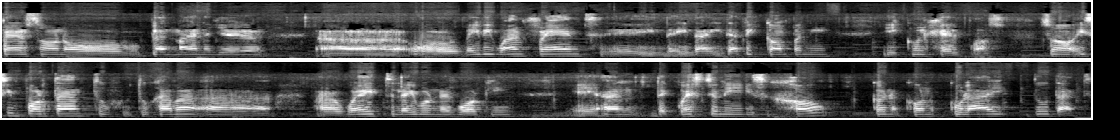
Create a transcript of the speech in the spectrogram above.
person or plant manager uh, or maybe one friend uh, in, the, in, the, in the big company, it could help us. So it's important to, to have a, a, a great labor networking. Uh, and the question is, how can, can, could I do that?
